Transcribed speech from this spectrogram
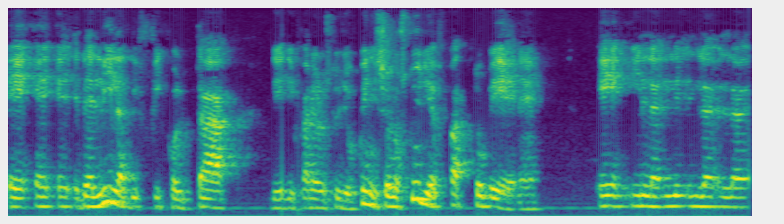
e, e, ed è lì la difficoltà di, di, fare lo studio. Quindi se lo studio è fatto bene e il, il, il,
